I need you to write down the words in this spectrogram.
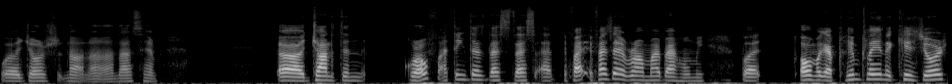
Well, George. No, no, no, that's him. Uh, Jonathan Groff. I think that's that's that's. Uh, if I if I say it wrong, my bad, homie. But oh my god, him playing the King George.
